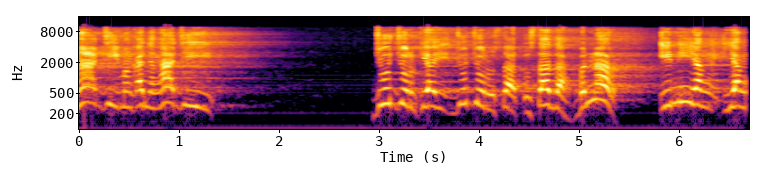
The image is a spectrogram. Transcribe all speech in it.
Ngaji makanya ngaji. Jujur Kiai, jujur Ustaz, Ustazah, benar. Ini yang yang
